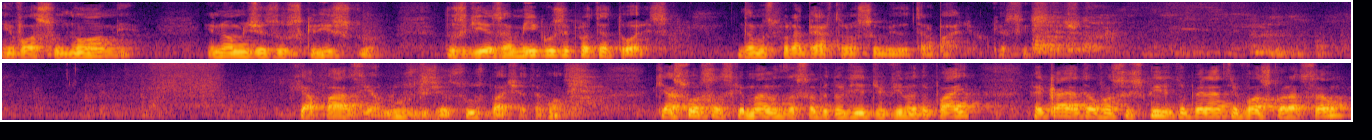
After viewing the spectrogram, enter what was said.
Em vosso nome, em nome de Jesus Cristo, dos guias amigos e protetores. Damos por aberto nosso humilde trabalho. Que assim seja. Que a paz e a luz de Jesus baixe até vós. Que as forças que emanam da sabedoria divina do Pai recaia até o vosso espírito, penetre em vosso coração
